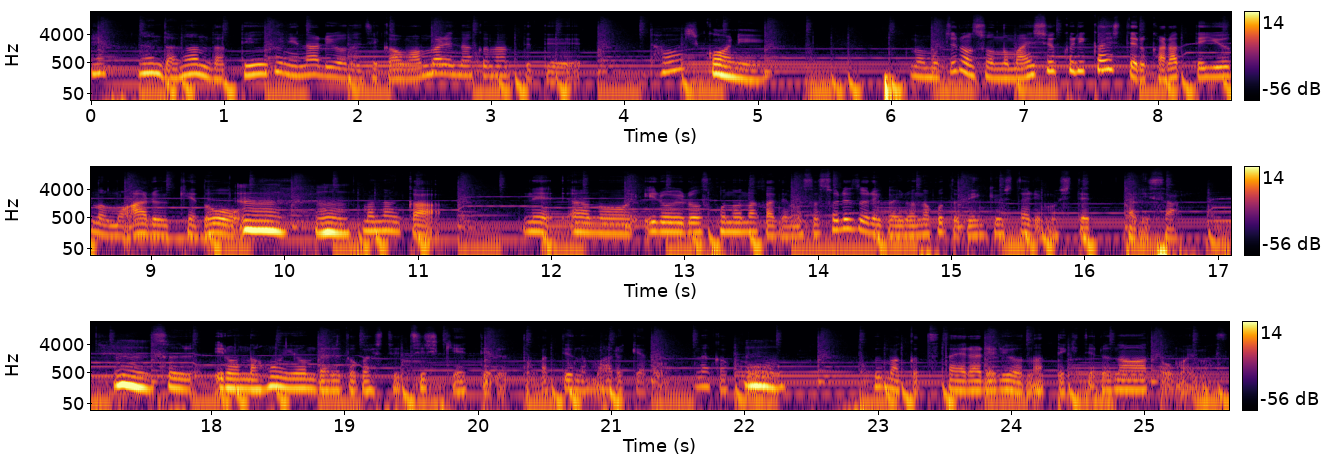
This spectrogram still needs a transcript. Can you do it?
えなんだなんだっていう風になるような時間はあんまりなくなってて、確かに。まあ、もちろんその毎週繰り返してるからっていうのもあるけど、うんうん。まあなんかねあのいろいろこの中でもさそれぞれがいろんなこと勉強したりもしてたりさうん。するいろんな本読んだりとかして知識得てるとかっていうのもあるけどなんかこう、うまく伝えられるようになってきてるなと思います。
